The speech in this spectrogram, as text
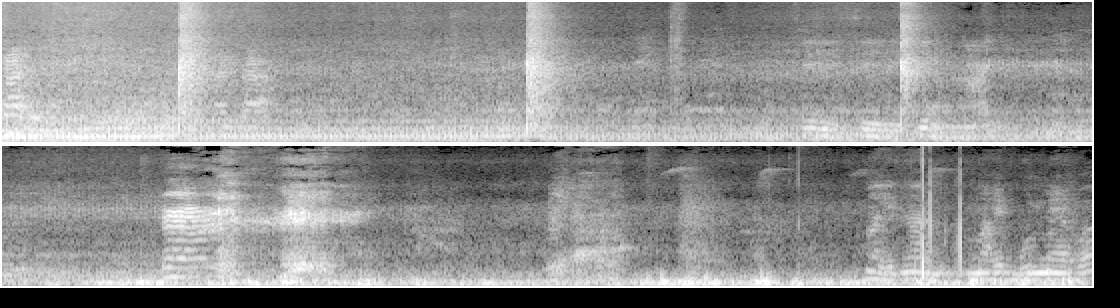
ใช่ใช่ค่ะ ที่ที่ที่หายมาเห็นนั่นมาเห็นบุญแม่พระ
